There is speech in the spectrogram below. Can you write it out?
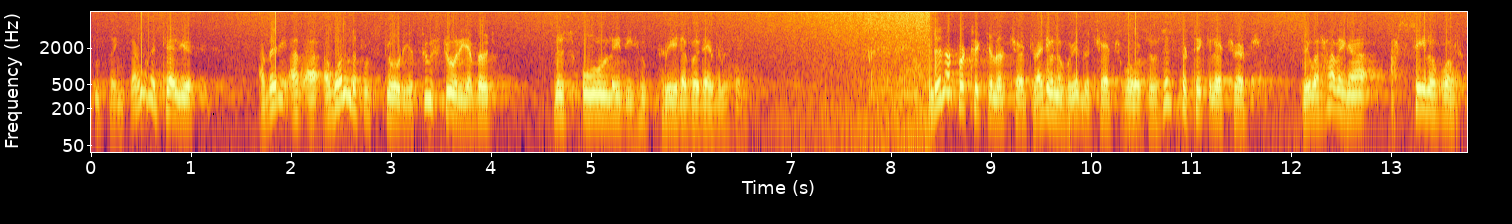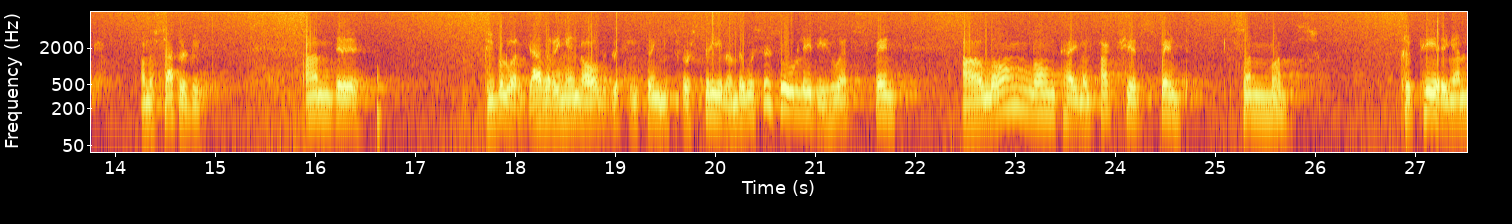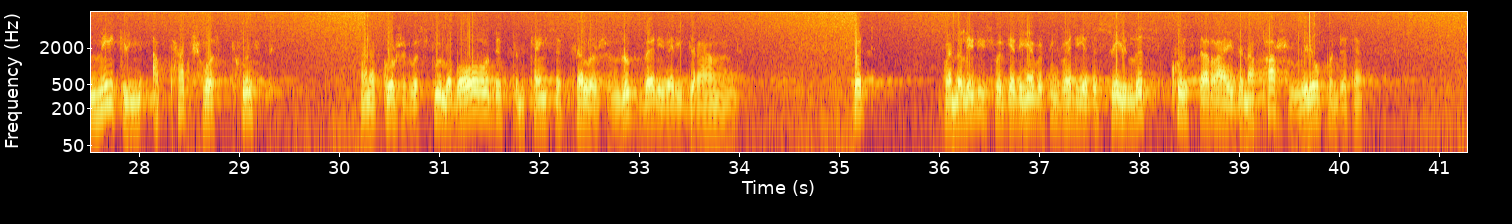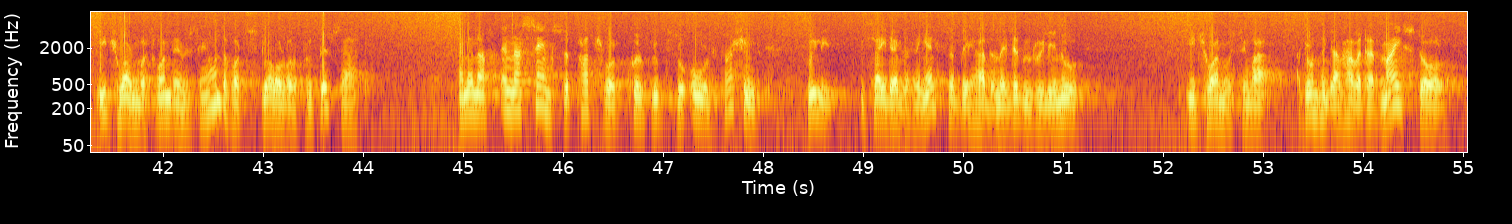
things. I want to tell you a very a, a wonderful story, a true story about this old lady who prayed about everything. And in a particular church, I don't know where the church was, there was this particular church, they were having a, a sale of work on a Saturday. And uh, people were gathering in all the different things for sale. And there was this old lady who had spent a long, long time, in fact, she had spent some months preparing and making a patchwork quilt. And of course it was full of all different kinds of colours and looked very, very grand. But when the ladies were getting everything ready at the sale, this quilt arrived in a parcel. They opened it up. Each one was wondering, saying, I wonder what stall will put this at. And in a, in a sense, the patchwork quilt looked so old-fashioned, really, beside everything else that they had, and they didn't really know. Each one was saying, well, I don't think I'll have it at my stall.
